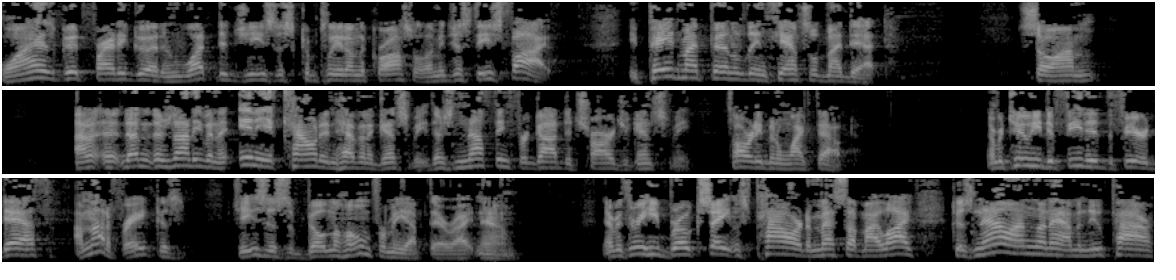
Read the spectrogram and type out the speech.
Why is Good Friday good and what did Jesus complete on the cross? Well, let me just these five. He paid my penalty and canceled my debt. So I'm, there's not even any account in heaven against me. There's nothing for God to charge against me. It's already been wiped out. Number two, he defeated the fear of death. I'm not afraid because Jesus is building a home for me up there right now. Number three, he broke Satan's power to mess up my life because now I'm going to have a new power.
